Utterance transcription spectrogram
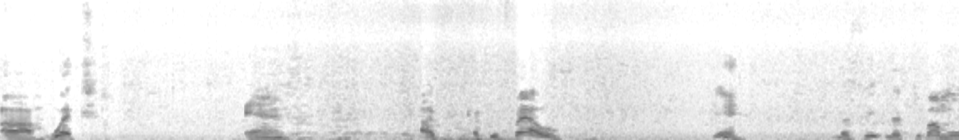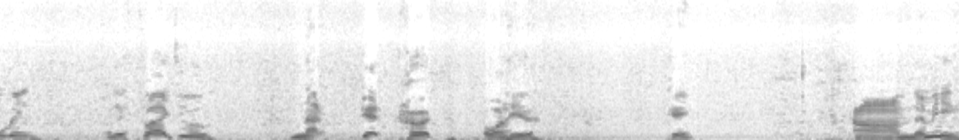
are wet and I, fall. Okay, let's let's keep on moving and let's try to not get hurt on here. Okay. Um, let me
